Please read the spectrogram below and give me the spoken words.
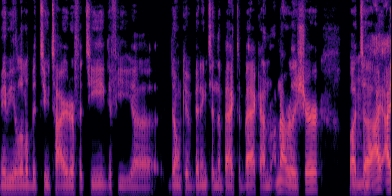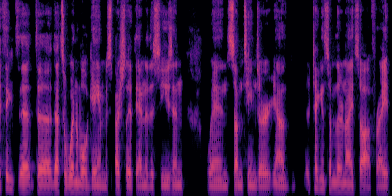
may be a little bit too tired or fatigued if he uh, don't give Binnington the back to back. I'm I'm not really sure, but mm-hmm. uh, I, I think that the, that's a winnable game, especially at the end of the season when some teams are you know they're taking some of their nights off, right,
